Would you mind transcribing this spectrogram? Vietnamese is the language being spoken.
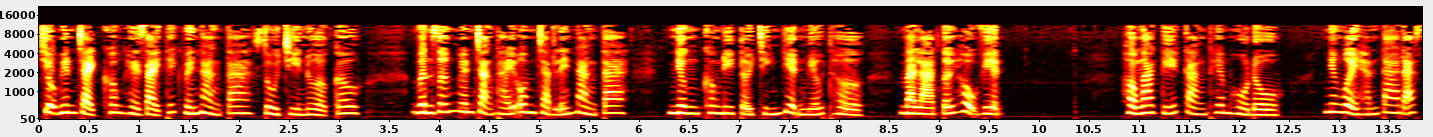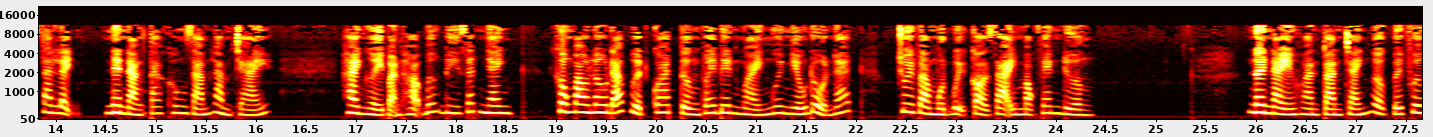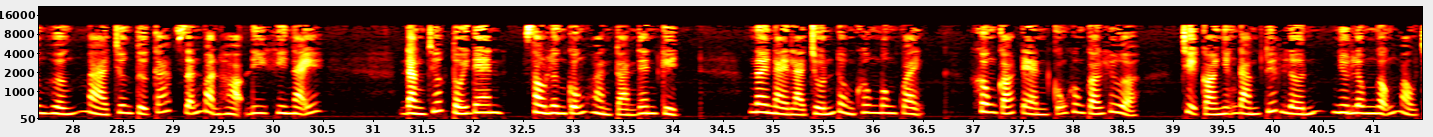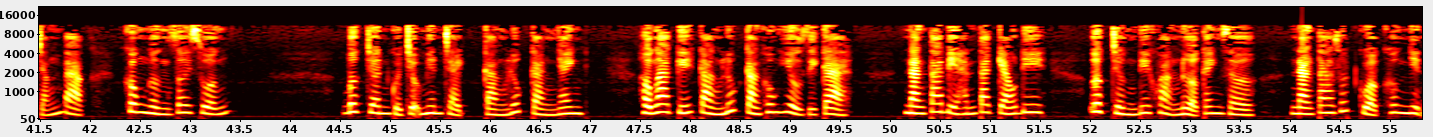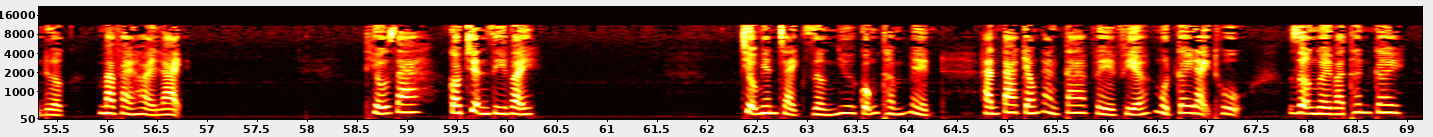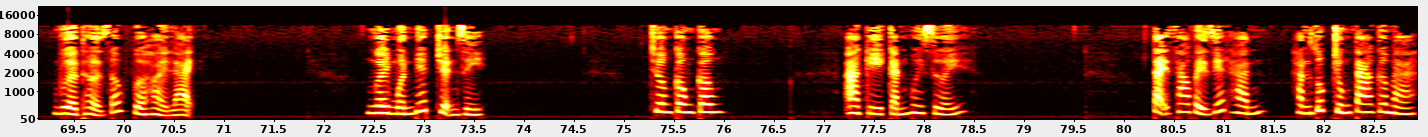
Triệu Miên Trạch không hề giải thích với nàng ta dù chỉ nửa câu, vẫn giữ nguyên trạng thái ôm chặt lấy nàng ta, nhưng không đi tới chính điện miếu thờ, mà là tới hậu viện. Hồng A Ký càng thêm hồ đồ, nhưng bởi hắn ta đã ra lệnh nên nàng ta không dám làm trái. Hai người bạn họ bước đi rất nhanh, không bao lâu đã vượt qua tường vây bên ngoài ngôi miếu đổ nát, chui vào một bụi cỏ dại mọc ven đường. Nơi này hoàn toàn trái ngược với phương hướng mà Trương Tử Cáp dẫn bọn họ đi khi nãy. Đằng trước tối đen, sau lưng cũng hoàn toàn đen kịt. Nơi này là trốn đồng không mông quạnh, không có đèn cũng không có lửa, chỉ có những đám tuyết lớn như lông ngỗng màu trắng bạc, không ngừng rơi xuống. Bước chân của Triệu Miên Trạch càng lúc càng nhanh. Hồng A Ký càng lúc càng không hiểu gì cả. Nàng ta bị hắn ta kéo đi, ước chừng đi khoảng nửa canh giờ, nàng ta rốt cuộc không nhịn được, mà phải hỏi lại. Thiếu gia, có chuyện gì vậy? Triệu Miên Trạch dường như cũng thấm mệt, hắn ta kéo nàng ta về phía một cây đại thụ, dựa người vào thân cây, vừa thở dốc vừa hỏi lại. Người muốn biết chuyện gì? Trương Công Công. A Kỳ cắn môi dưới. Tại sao phải giết hắn? Hắn giúp chúng ta cơ mà.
